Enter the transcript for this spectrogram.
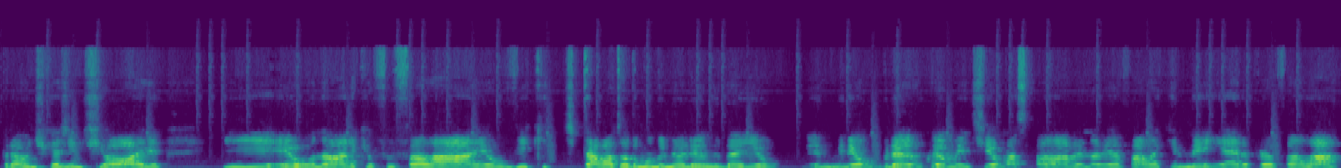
para onde que a gente olha. E eu, na hora que eu fui falar, eu vi que estava todo mundo me olhando, daí eu, eu me deu um branco, eu metia umas palavras na minha fala que nem era para falar,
